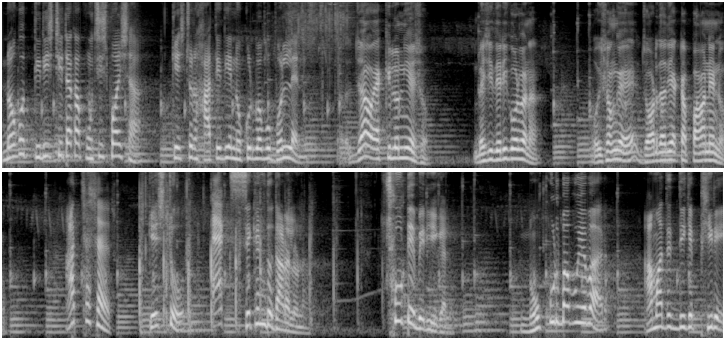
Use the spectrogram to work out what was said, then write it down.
নগদ তিরিশটি টাকা পঁচিশ পয়সা কেষ্টর হাতে দিয়ে নকুরবাবু বললেন যাও এক কিলো নিয়ে এসো। বেশি দেরি করবে না। ওই সঙ্গে জর্দাদি একটা পান এনো। আচ্ছা স্যার। কেষ্ট এক সেকেন্ডও দাঁড়াল না। ছুটে বেরিয়ে গেল। নকুরবাবু এবার আমাদের দিকে ফিরে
